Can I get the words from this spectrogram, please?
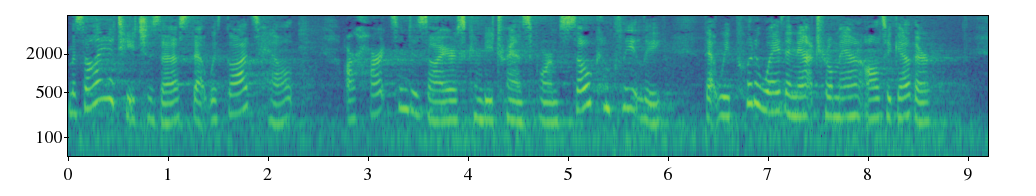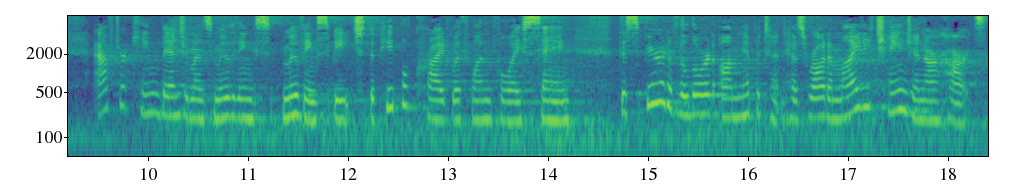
Mosiah teaches us that with God's help, our hearts and desires can be transformed so completely that we put away the natural man altogether. After King Benjamin's moving, moving speech, the people cried with one voice, saying, The Spirit of the Lord Omnipotent has wrought a mighty change in our hearts,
